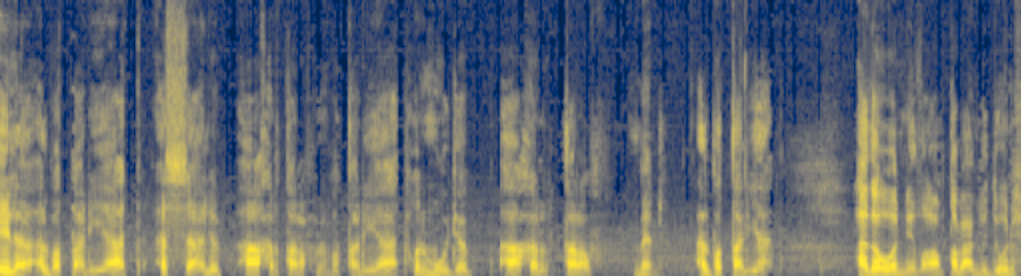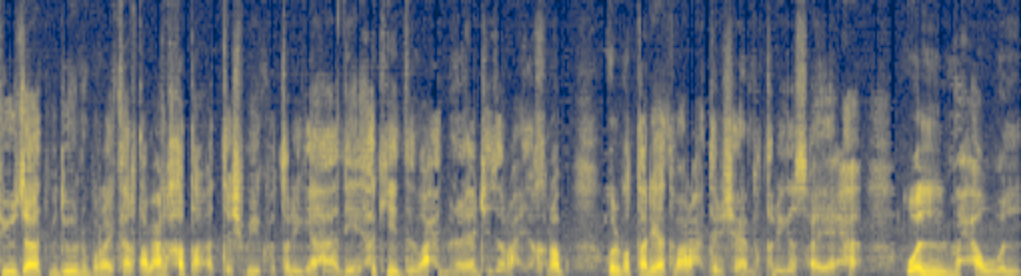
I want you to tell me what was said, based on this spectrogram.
إلى البطاريات السالب آخر طرف من البطاريات والموجب آخر طرف من البطاريات. هذا هو النظام. طبعا بدون فيوزات بدون breaker طبعا خطأ التشبيك بالطريقة هذه. أكيد واحد من الأجهزة راح يخرب والبطاريات ما راح تنشحن بالطريقة الصحيحة والمحول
